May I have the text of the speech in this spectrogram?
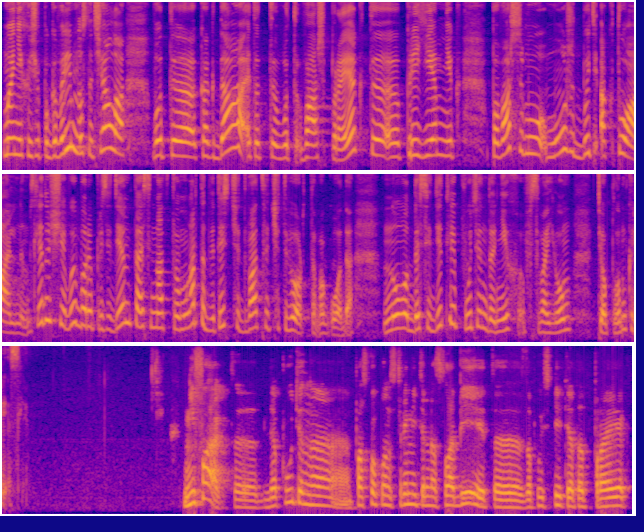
Мы о них еще поговорим, но сначала, вот э, когда этот вот ваш проект э, «Преемник», по-вашему, может быть актуальным? Следующие выборы президента 17 марта 2024 года. Но досидит ли Путин до них в своем теплом кресле? Не факт. Для Путина, поскольку он стремительно слабеет, э, запустить этот проект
